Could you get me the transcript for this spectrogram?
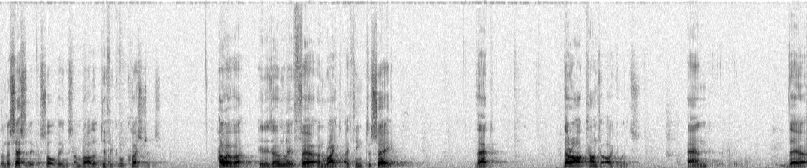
the necessity for solving some rather difficult questions. However, it is only fair and right, I think, to say that there are counter-arguments and there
